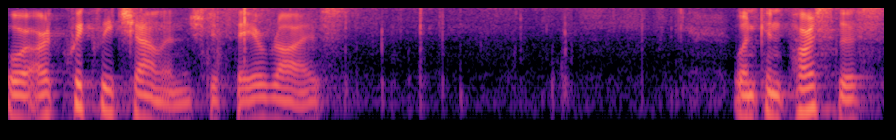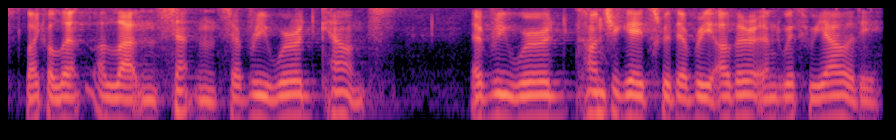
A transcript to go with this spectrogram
or are quickly challenged if they arise. One can parse this like a, Latin sentence. Every word counts. Every word conjugates with every other and with reality.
